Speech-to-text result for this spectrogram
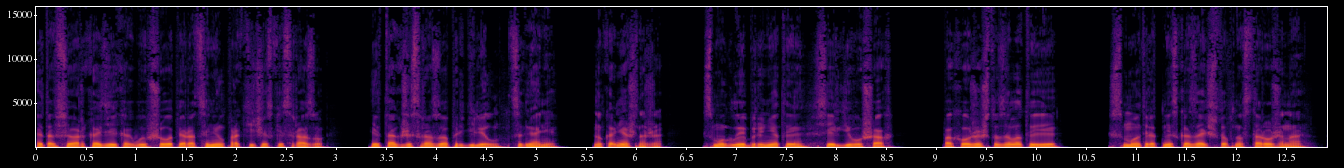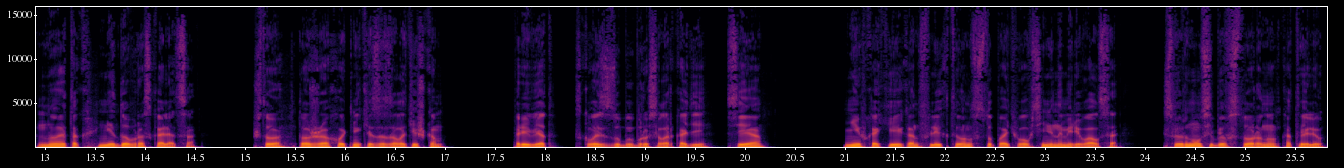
Это все Аркадий, как бывший опер, оценил практически сразу. И также сразу определил — цыгане. Ну, конечно же. Смуглые брюнеты, серьги в ушах. Похоже, что золотые. Смотрят не сказать, чтоб настороженно, но этак недобро скалятся. Что, тоже охотники за золотишком? «Привет», — сквозь зубы бросил Аркадий. «Сия». Ни в какие конфликты он вступать вовсе не намеревался. Свернул себе в сторону, к отелю.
